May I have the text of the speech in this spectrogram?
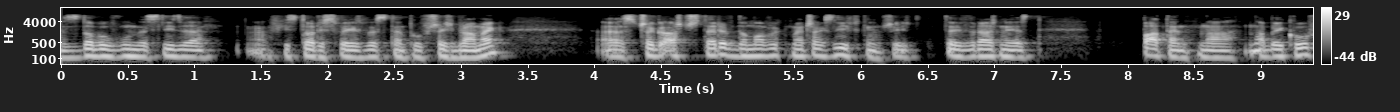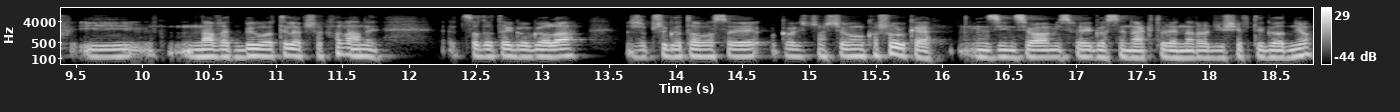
zdobył w Bundeslidze w historii swoich występów 6 bramek, E, z czego aż cztery w domowych meczach z Lipskiem, czyli tutaj wyraźnie jest patent na, na byków i nawet było tyle przekonany co do tego gola, że przygotował sobie okolicznościową koszulkę z inicjałami swojego syna, który narodził się w tygodniu.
